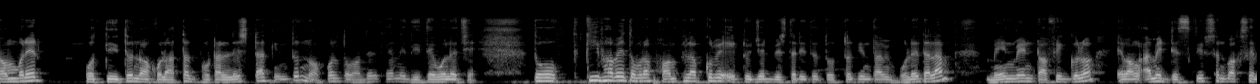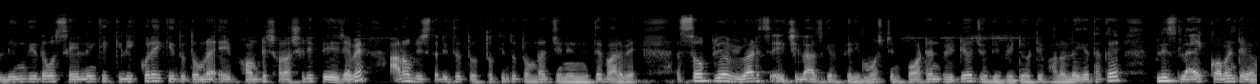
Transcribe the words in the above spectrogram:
নম্বরের প্রতীয়িত নকল, অর্থাৎ ভোটার লিস্টটা কিন্তু নকল তোমাদের এখানে দিতে বলেছে। তো কীভাবে তোমরা ফর্ম ফিল আপ করবে? এ টু জেড বিস্তারিত তথ্য কিন্তু আমি বলে দিলাম। মেন মেন টপিকগুলো এবং আমি ডিসক্রিপশন বক্সে লিঙ্ক দিয়ে দেবো। সেই লিঙ্কে ক্লিক করে কিন্তু তোমরা এই ফর্মটি সরাসরি পেয়ে যাবে। আরও বিস্তারিত তথ্য কিন্তু তোমরা জেনে নিতে পারবে। সো প্রিয় ভিউয়ার্স এই ছিল আজকের ভেরি মোস্ট ইম্পর্ট্যান্ট ভিডিও যদি ভিডিওটি ভালো লেগে থাকে প্লিজ লাইক কমেন্ট এবং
